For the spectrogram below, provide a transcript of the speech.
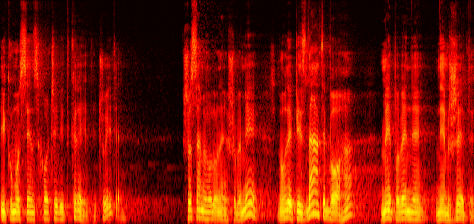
і кому син схоче відкрити. Чуєте? Що саме головне, щоб ми могли пізнати Бога, ми повинні ним жити.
